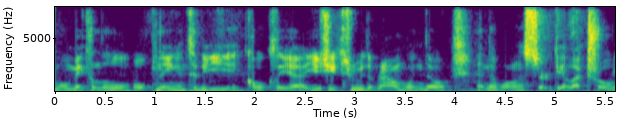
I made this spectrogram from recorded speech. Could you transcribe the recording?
We'll make a little opening into the cochlea, usually through the round window, and then we'll insert the electrode.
